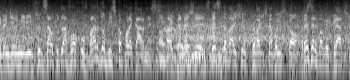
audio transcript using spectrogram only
I będziemy mieli wrzut z autu dla Włochów bardzo blisko pole karne. Obaj trenerzy zdecydowali się wprowadzić na boisko rezerwowych graczy.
